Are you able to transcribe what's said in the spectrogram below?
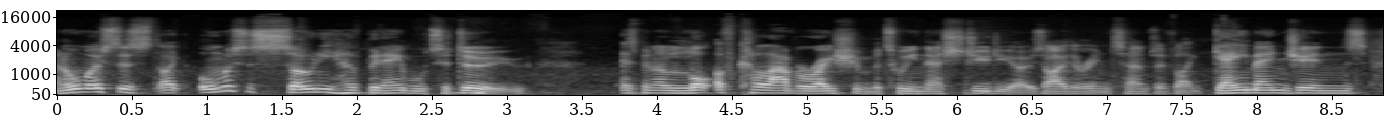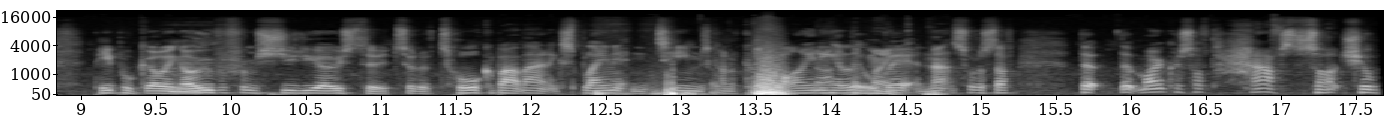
and almost as like almost as Sony have been able to do there's been a lot of collaboration between their studios, either in terms of like game engines, people going Mm. over from studios to sort of talk about that and explain it, and teams kind of combining Not a little bit and that sort of stuff. That that Microsoft have such a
